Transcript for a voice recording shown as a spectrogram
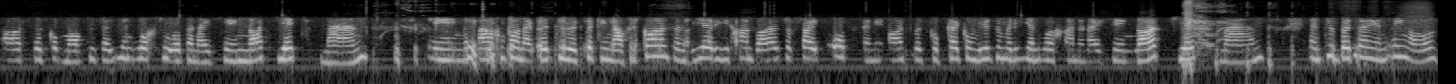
aartsbiskop maak toe sy een oog so oop en hy sê not yet man. En in geval hy bid toe 'n stukkie Afrikaans en weer hier gaan Bono se face op en die aartsbiskop kyk hom weer so met die een oog aan. En hy sê not yet man. En toe bid hy in Engels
